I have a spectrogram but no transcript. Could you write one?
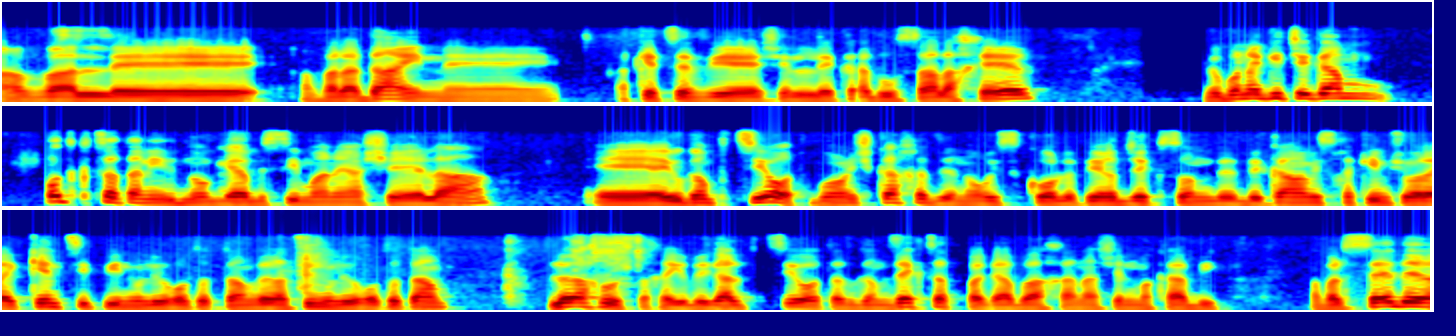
אבל, אה, אבל עדיין אה, הקצב יהיה של כדורסל אחר. ובוא נגיד שגם עוד קצת אני נוגע בסימני השאלה, היו גם פציעות, בואו נשכח את זה, נוריס קול ופייר ג'קסון בכמה משחקים שאולי כן ציפינו לראות אותם ורצינו לראות אותם, לא יכלו לשחק בגלל פציעות, אז גם זה קצת פגע בהכנה של מכבי. אבל סדר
